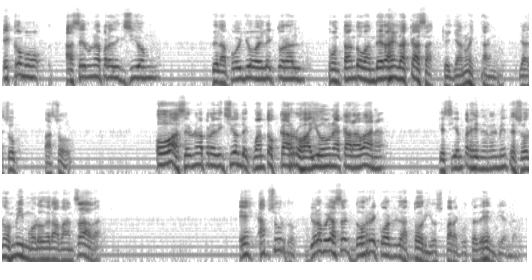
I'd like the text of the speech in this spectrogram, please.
es como hacer una predicción del apoyo electoral contando banderas en las casas, que ya no están, ya eso pasó. O hacer una predicción de cuántos carros hay en una caravana, que siempre generalmente son los mismos, los de la avanzada. Es absurdo. Yo les voy a hacer dos recordatorios para que ustedes entiendan.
